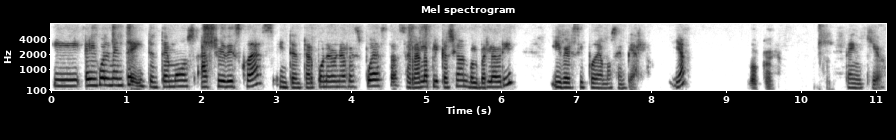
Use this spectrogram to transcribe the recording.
Y e igualmente intentemos, after this class, intentar poner una respuesta, cerrar la aplicación, volverla a abrir y ver si podemos enviarla. ¿Ya? Ok. Thank you.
